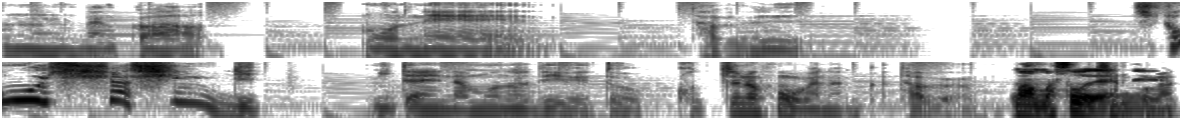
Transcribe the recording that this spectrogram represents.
うんなんかもうね多分消費者心理ってみたいなもので言うとこっちの方がなんか多分まあまあそうだよね。こっ。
